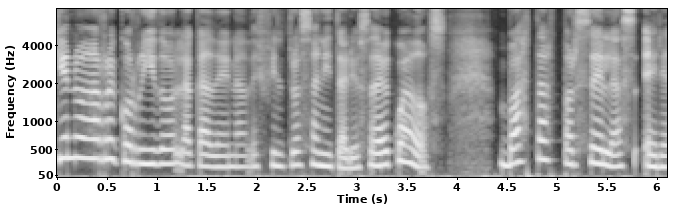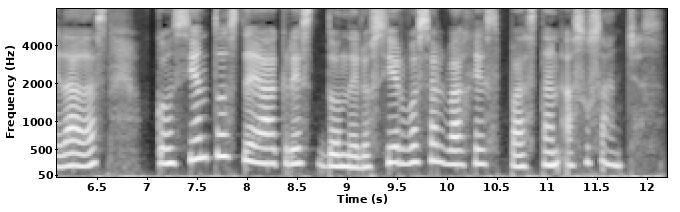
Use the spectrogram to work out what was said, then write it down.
¿Quién no ha recorrido la cadena de filtros sanitarios adecuados? Vastas parcelas heredadas con cientos de acres donde los ciervos salvajes pastan a sus anchas.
